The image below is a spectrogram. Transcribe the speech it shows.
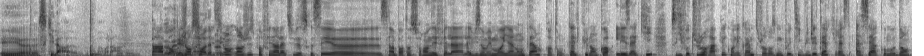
Et euh, ce qu'il a, euh, bah, voilà. Par rapport Les gens sont Non, juste pour finir là-dessus, parce que c'est euh, important sur en effet la, la vision mais moyen-long terme, quand on calcule encore les acquis, parce qu'il faut toujours rappeler qu'on est quand même toujours dans une politique budgétaire qui reste assez accommodante.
